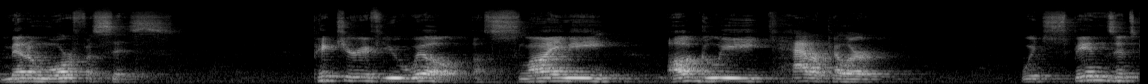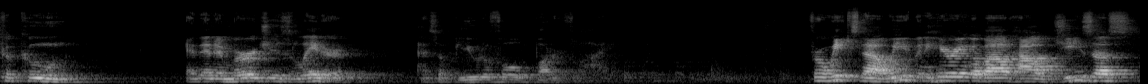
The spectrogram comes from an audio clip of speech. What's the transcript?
metamorphosis. Picture, if you will, a slimy, ugly caterpillar which spins its cocoon and then emerges later as a beautiful butterfly. For weeks now, we've been hearing about how Jesus,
